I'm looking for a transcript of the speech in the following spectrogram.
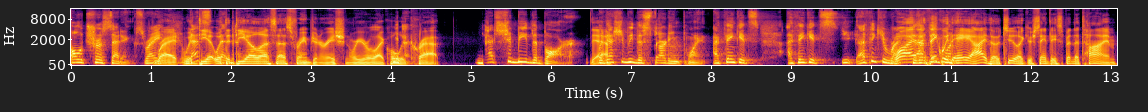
ultra settings, right? right with D- with that- the DLSS frame generation where you're like holy Yeah. crap That should be the bar. Yeah. Like that should be the starting point. I think it's. I think it's. I think you're right. well I, I think with when- AI though too like you're saying they spend the time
